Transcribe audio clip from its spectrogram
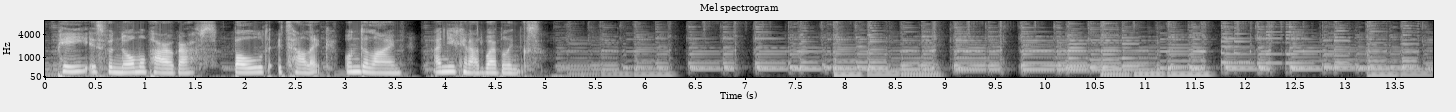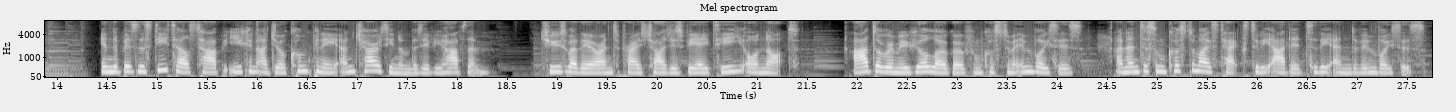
P is for normal paragraphs, bold, italic, underline, and you can add web links. In the Business Details tab, you can add your company and charity numbers if you have them. Choose whether your enterprise charges VAT or not. Add or remove your logo from customer invoices and enter some customized text to be added to the end of invoices.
